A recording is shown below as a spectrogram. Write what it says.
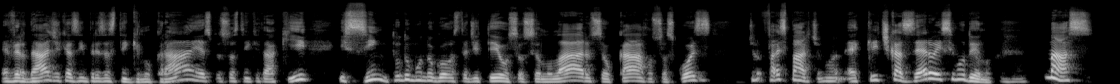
É verdade que as empresas têm que lucrar e as pessoas têm que estar aqui. E sim, todo mundo gosta de ter o seu celular, o seu carro, suas coisas. Faz parte, é é crítica zero a esse modelo. Uhum. Mas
